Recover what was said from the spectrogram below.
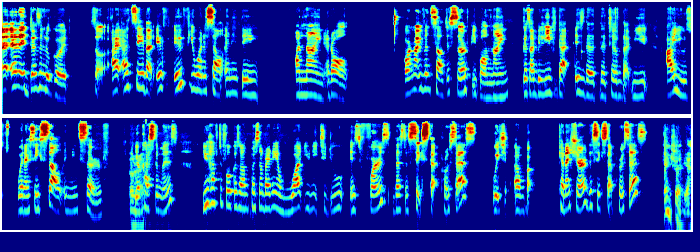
and it doesn't look good. So I, i'd say that if if you want to sell anything online at all or not even sell just serve people online because i believe that is the the term that we i use when i say sell it means serve All your right. customers you have to focus on personal branding and what you need to do is first there's the six step process which um can i share the six step process Okay, sure, yeah.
